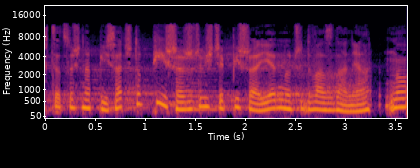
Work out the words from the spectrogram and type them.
chce coś napisać, to pisze, rzeczywiście pisze jedno czy dwa zdania. No,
